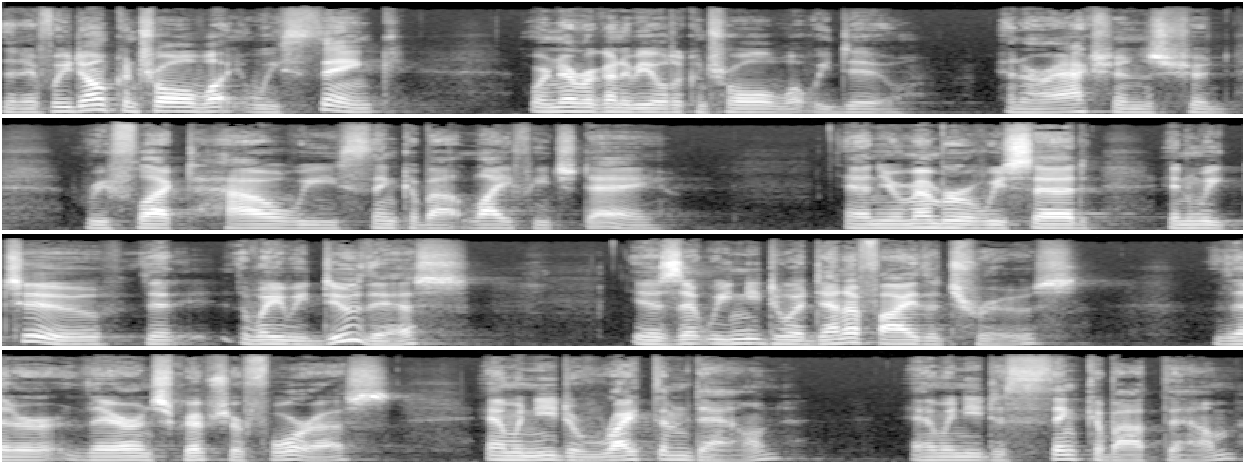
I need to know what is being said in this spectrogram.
that if we don't control what we think, we're never going to be able to control what we do. And our actions should reflect how we think about life each day. And you remember we said in week two that the way we do this is that we need to identify the truths that are there in Scripture for us, and we need to write them down, and we need to think about them,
